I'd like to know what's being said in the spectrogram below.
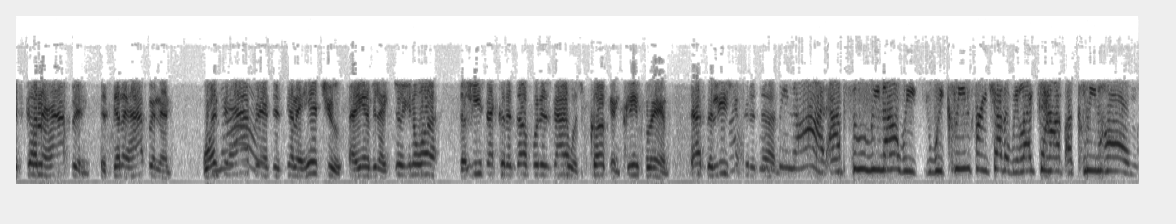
it's going to happen. It's going to happen. And once it happens, it's going to hit you. And you're going to be like, dude, you know what? The least I could have done for this guy was cook and clean for him. That's the least you could have done. Absolutely not. Absolutely not. We we clean for each other. We like to have a clean home.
